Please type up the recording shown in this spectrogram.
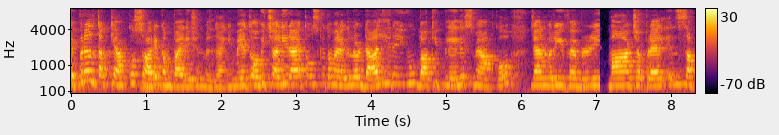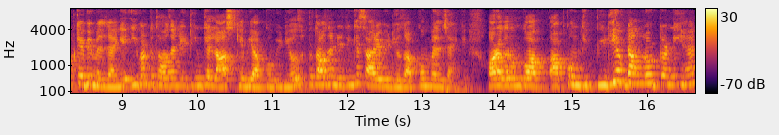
अप्रैल तक के आपको सारे कंपाइलेशन मिल जाएँगे। मैं तो अभी चल ही रहा है तो उसके तो मैं रेगुलर डाल ही रही हूँ। बाकी प्लेलिस्ट में आपको जनवरी फेबर मार्च अप्रैल इन सब के भी मिल जाएँगे। इवन 2018 के लास्ट के भी आपको वीडियोस 2018 के सारे वीडियोस आपको मिल जाएँगे। और अगर उनको आप, आपको उनकी पीडीएफ डाउनलोड करनी है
